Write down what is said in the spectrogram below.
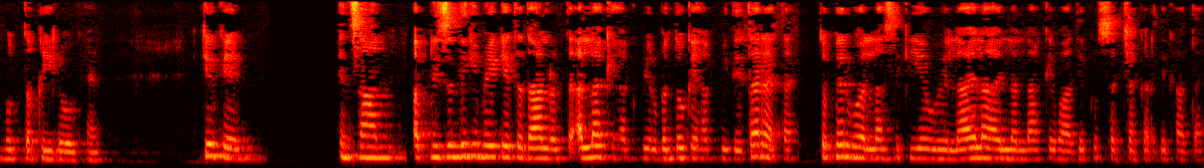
متقی لوگ ہیں۔ کیونکہ انسان اپنی زندگی میں ایک اعتدال رکھتا ہے، اللہ کے حق بھی اور بندوں کے حق بھی دیتا رہتا ہے، تو پھر وہ اللہ سے کیے ہوئے لا الہ الا اللہ کے وعدے کو سچا کر دکھاتا ہے۔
